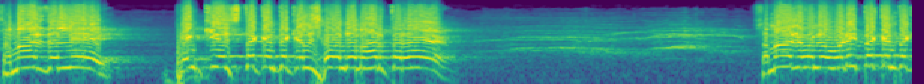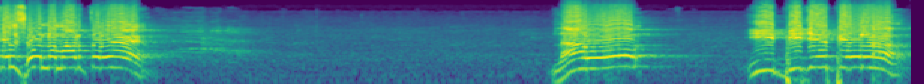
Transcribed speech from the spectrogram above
ಸಮಾಜದಲ್ಲಿ ಬೆಂಕಿ ಹಚ್ಚತಕ್ಕಂಥ ಕೆಲಸವನ್ನ ಮಾಡ್ತಾರೆ. ಸಮಾಜವನ್ನು ಒಡಿತಕ್ಕಂಥ ಕೆಲಸವನ್ನ ಮಾಡ್ತಾರೆ. ನಾವು ಈ ಬಿಜೆಪಿಯವರ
